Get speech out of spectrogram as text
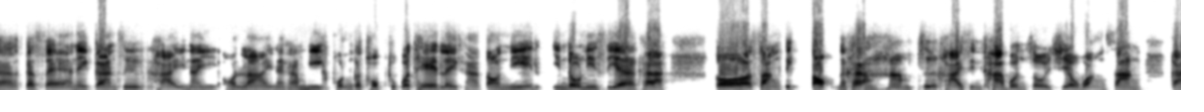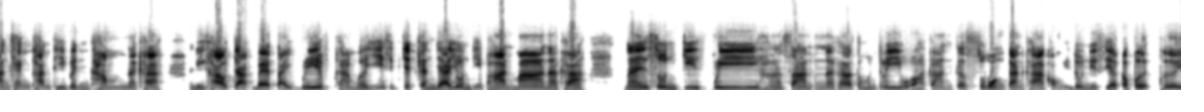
ค่ะ กระแสในการซื้อขายในออนไลน์นะคะ มีผลกระทบทุกประเทศเลยค่ะ ตอนนี้อินโดนีเซียค่ะ ก็สั่ง TikTok นะคะ ห้ามซื้อขายสินค้าบนโซเชียลหวังสร้างการแข่งขันที่เป็นธรรมนะคะ อันนี้ข่าวจาก beartai Brief ค่ะ เมื่อ 27 กันยายนที่ผ่านมานะคะนายซุลกิฟลีฮาซันนะคะรัฐมนตรีว่าการกระทรวงการค้าของอินโดนีเซียก็เปิดเผย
